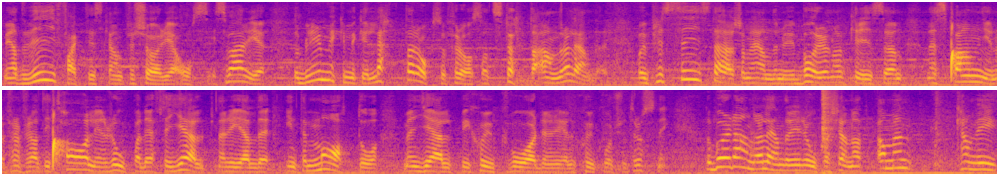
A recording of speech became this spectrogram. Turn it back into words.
med att vi faktiskt kan försörja oss i Sverige, då blir det mycket, mycket lättare också för oss att stötta andra länder var det precis det här som hände nu i början av krisen när Spanien och framförallt Italien ropade efter hjälp när det gällde, inte mat då, men hjälp i sjukvård när det gällde sjukvårdsutrustning. Då började andra länder i Europa känna att, ja men kan vi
